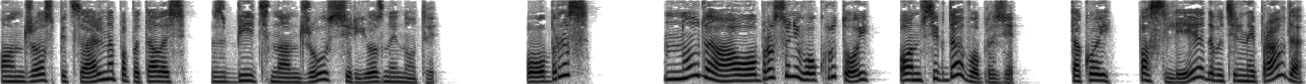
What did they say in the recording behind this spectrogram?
Онджо специально попыталась сбить Нанджу с серьезной ноты. «Образ?» «Ну да, образ у него крутой. Он всегда в образе. Такой последовательный, правда?»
